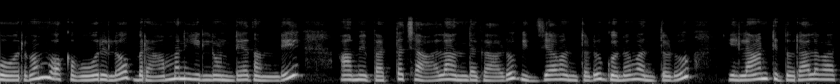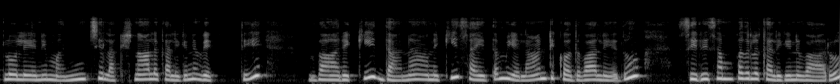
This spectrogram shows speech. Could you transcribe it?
పూర్వం ఒక ఊరిలో బ్రాహ్మణి ఇల్లు ఉండేదండి. ఆమె భర్త చాలా అందగాడు విద్యావంతుడు గుణవంతుడు. ఎలాంటి దురలవాట్లు లేని మంచి లక్షణాలు కలిగిన వ్యక్తి. వారికి ధనానికి సైతం ఎలాంటి కొదవ లేదు. సిరి సంపదలు కలిగిన వారు.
